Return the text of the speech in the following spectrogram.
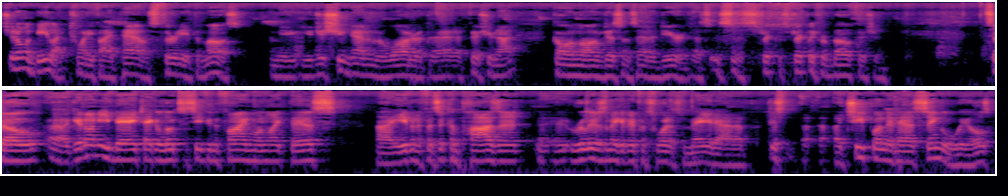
should only be like 25 pounds, 30 at the most. I mean, you're just shooting down into the water at the, a fish. You're not going long distance at a deer. That's, this is strictly, strictly for bow fishing. So uh, get on eBay, take a look to see if you can find one like this. Uh, even if it's a composite, it really doesn't make a difference what it's made out of. Just a, cheap one that has single wheels.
